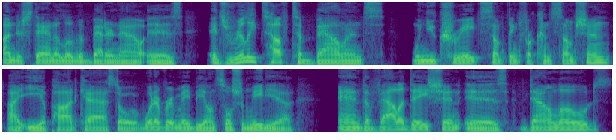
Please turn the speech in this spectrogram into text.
understand a little bit better now is it's really tough to balance when you create something for consumption, i.e., a podcast or whatever it may be on social media, and the validation is downloads,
